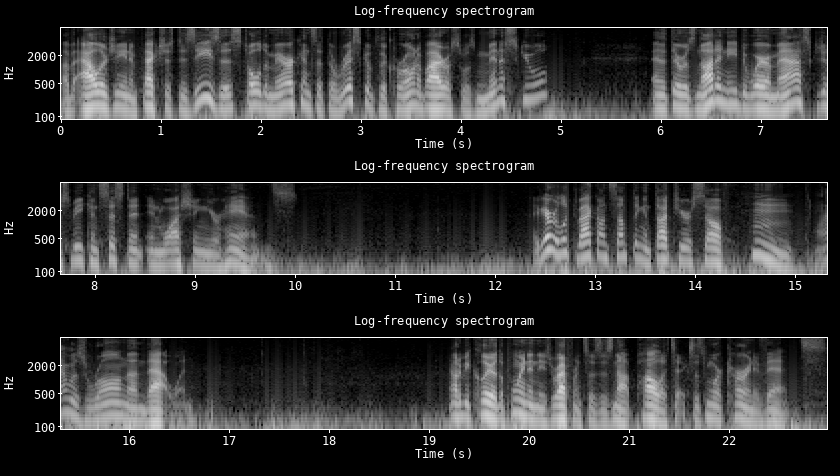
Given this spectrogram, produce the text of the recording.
of Allergy and Infectious Diseases, told Americans that the risk of the coronavirus was minuscule and that there was not a need to wear a mask, just be consistent in washing your hands. Have you ever looked back on something and thought to yourself, hmm, I was wrong on that one? Now, to be clear, the point in these references is not politics, it's more current events.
